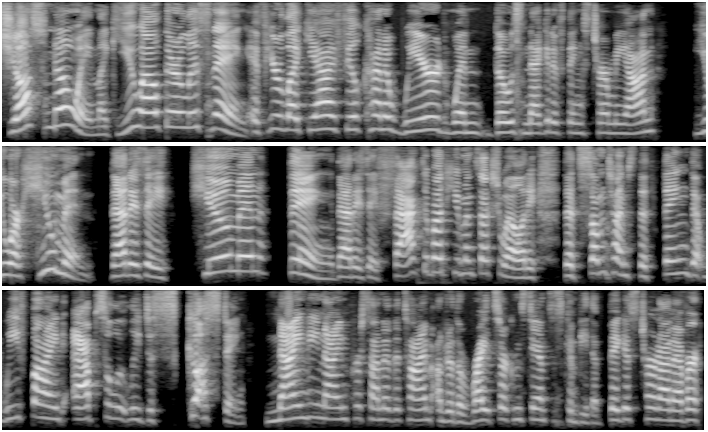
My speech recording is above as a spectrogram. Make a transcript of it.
just knowing, like you out there listening, if you're like, yeah, I feel kind of weird when those negative things turn me on, you are human. That is a human thing. That is a fact about human sexuality that sometimes the thing that we find absolutely disgusting 99% of the time under the right circumstances can be the biggest turn on ever.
